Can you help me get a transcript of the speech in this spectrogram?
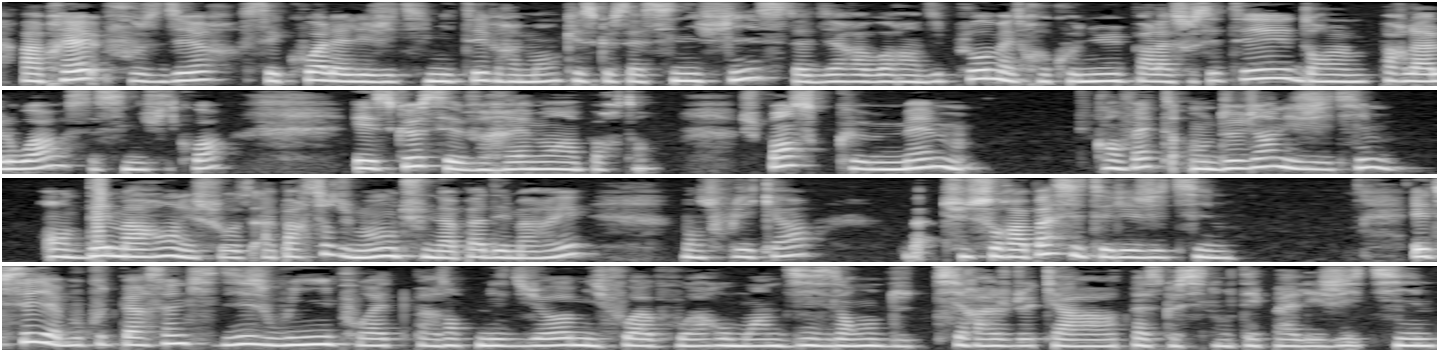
Après, faut se dire, c'est quoi la légitimité vraiment? Qu'est-ce que ça signifie? C'est-à-dire avoir un diplôme, être reconnu par la société, par la loi, ça signifie quoi? Est-ce que c'est vraiment important? Je pense que même qu'en fait, on devient légitime en démarrant les choses. À partir du moment où tu n'as pas démarré, dans tous les cas, bah, tu ne sauras pas si tu es légitime. Et tu sais, il y a beaucoup de personnes qui disent oui, pour être par exemple médium, il faut avoir au moins 10 ans de tirage de cartes parce que sinon t'es pas légitime.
